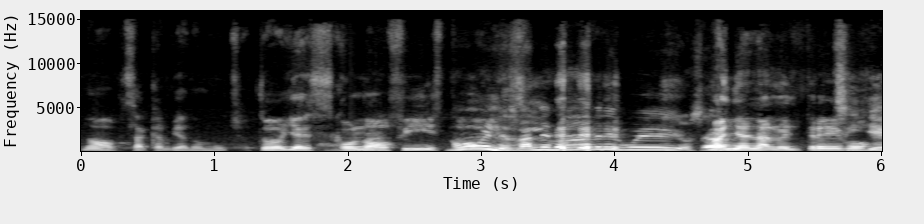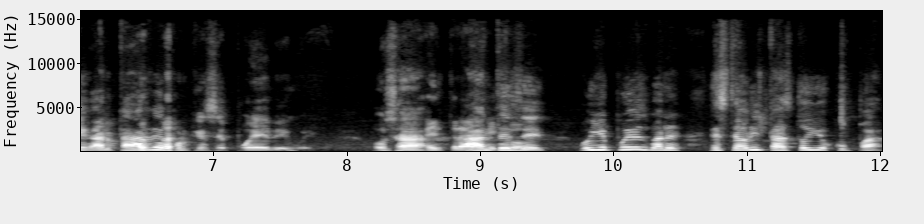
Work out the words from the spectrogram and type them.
No, pues ha cambiado mucho. Todo ya es con office. No, todo y es- les vale madre, güey. O sea, Mañana lo si entrego. llegan tarde porque se puede, güey. O sea, antes de, oye, puedes barrer, este ahorita estoy ocupado.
